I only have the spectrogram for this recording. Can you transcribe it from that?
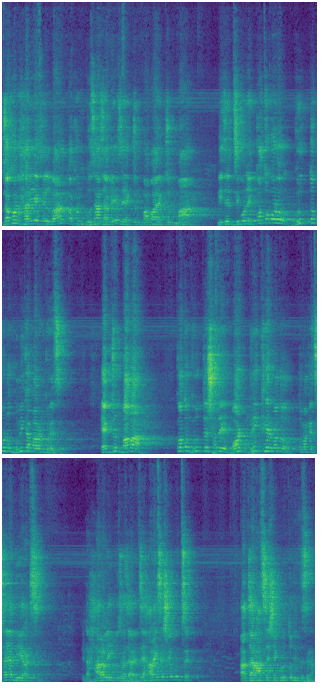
যখন হারিয়ে ফেলবা, তখন বোঝা যাবে যে একজন বাবা, একজন মা নিজের জীবনে কত বড় গুরুত্বপূর্ণ ভূমিকা পালন করেছে। একজন বাবা কত গুরুত্বের সাথে বট বৃক্ষের মতো তোমাকে ছায়া দিয়ে রাখছে। এটা হারালেই বোঝা যায় যে হারাইছে, সে বুঝছে আর যার আছে, সে গুরুত্ব দিতেছে না।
